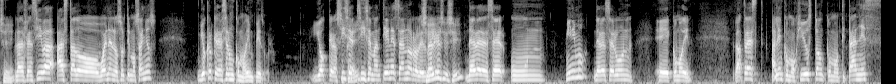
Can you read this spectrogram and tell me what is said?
Sí. La defensiva ha estado buena en los últimos años. Yo creo que debe ser un comodín Pittsburgh. Yo creo, si, se, si se mantiene sano Roethlisberger, Sí, sí, sí. debe de ser un mínimo, debe ser un eh, comodín. La otra es alguien como Houston, como Titanes,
